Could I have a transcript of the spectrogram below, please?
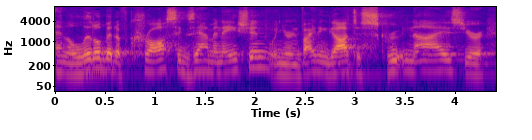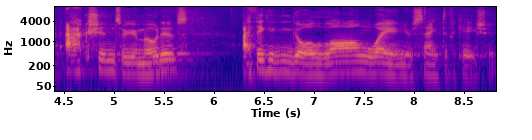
and a little bit of cross examination when you're inviting God to scrutinize your actions or your motives, I think it can go a long way in your sanctification.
